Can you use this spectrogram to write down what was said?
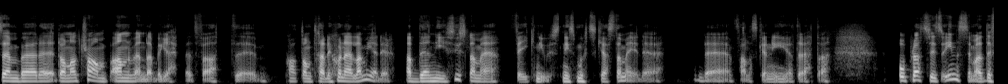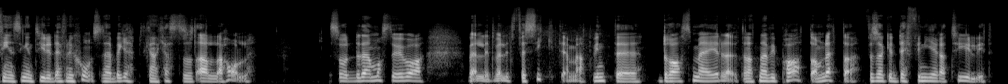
Sen började Donald Trump använda begreppet för att eh, prata om traditionella medier. Att det ni sysslar med, fake news, ni smutskastar mig, det, det är falska nyheter detta. Och plötsligt så inser man att det finns ingen tydlig definition, så det här begreppet kan kastas åt alla håll. Så det där måste vi vara väldigt, väldigt försiktiga med, att vi inte dras med i det där, utan att när vi pratar om detta försöker definiera tydligt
